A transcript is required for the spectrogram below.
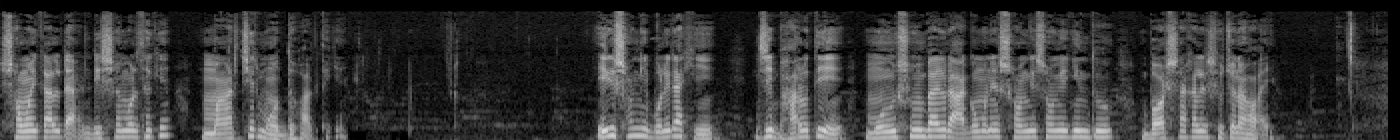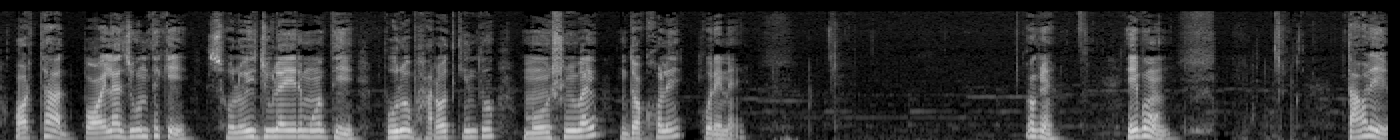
সময়কালটা ডিসেম্বর থেকে মার্চের মধ্যভাগ থেকে। এর সঙ্গে বলে রাখি যে ভারতে মৌসুমী বায়ুর আগমনের সঙ্গে সঙ্গে কিন্তু বর্ষাকালের সূচনা হয়। অর্থাৎ পয়লা জুন থেকে ষোলোই জুলাইয়ের মধ্যে পুরো ভারত কিন্তু মৌসুমি বায়ু দখলে করে নেয়। ওকে এবং তাহলে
